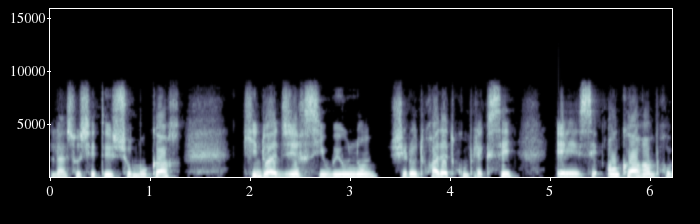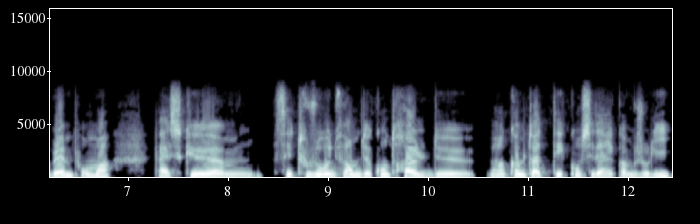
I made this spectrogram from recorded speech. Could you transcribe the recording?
la société sur mon corps qui doit dire si oui ou non j'ai le droit d'être complexée. Et c'est encore un problème pour moi parce que euh, c'est toujours une forme de contrôle de ben, comme toi t'es considérée comme jolie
